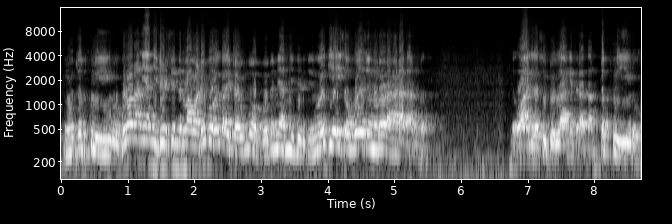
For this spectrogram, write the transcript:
Nutut keliru. Kalau orang yang nyindir sinter mawon itu kayak jauh mau, bukan yang nyindir sinter. Mau kiai sobo yang orang ngarata anu. Wali sudul langit rata tetep keliru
